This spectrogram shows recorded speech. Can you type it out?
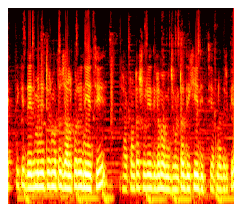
এক থেকে দেড় মিনিটের মতো জাল করে নিয়েছি। ঢাকনাটা সরিয়ে দিলাম, আমি ঝোলটা দেখিয়ে দিচ্ছি আপনাদেরকে।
